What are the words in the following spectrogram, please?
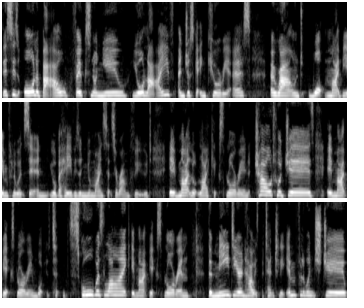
This is all about focusing on you, your life, and just getting curious around what might be influencing your behaviors and your mindsets around food. It might look like exploring childhood years, it might be exploring what t- school was like, it might be exploring the media and how it's potentially influenced you.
